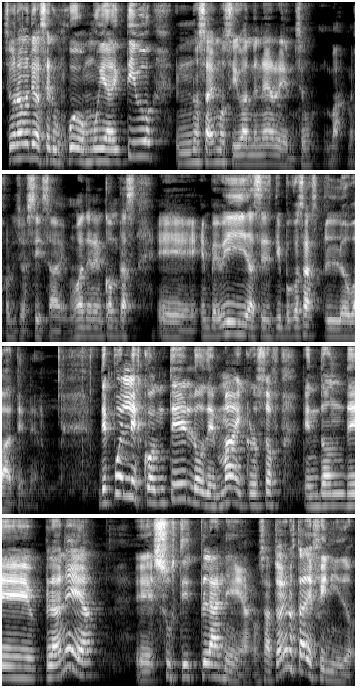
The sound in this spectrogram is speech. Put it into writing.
seguramente va a ser un juego muy adictivo, no sabemos si va a tener, mejor dicho, sí sabemos, va a tener compras eh, en bebidas, ese tipo de cosas, lo va a tener. Después les conté lo de Microsoft, en donde planea eh, planea, o sea, todavía no está definido,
